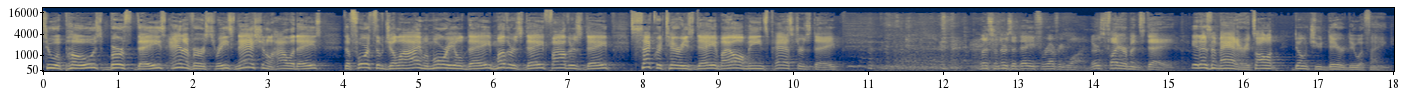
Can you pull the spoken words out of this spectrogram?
to oppose birthdays, anniversaries, national holidays, the 4th of July, Memorial Day, Mother's Day, Father's Day, Secretary's Day, and by all means, Pastor's Day. Listen, there's a day for everyone. There's Fireman's Day. It doesn't matter. It's all, don't you dare do a thing.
